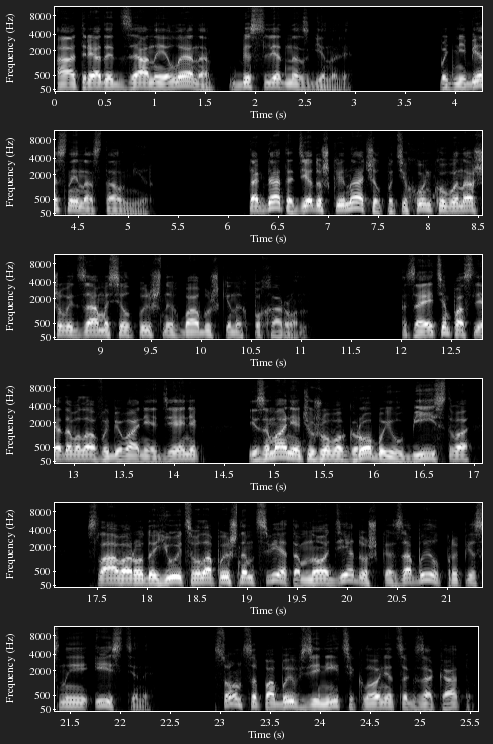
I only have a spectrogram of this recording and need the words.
а отряды Дзяна и Лена бесследно сгинули. Поднебесный настал мир. Тогда-то дедушка и начал потихоньку вынашивать замысел пышных бабушкиных похорон. За этим последовало выбивание денег, изымание чужого гроба и убийство, слава рода Юй цвела пышным цветом, но дедушка забыл прописные истины. Солнце, побыв в зените, клонится к закату,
